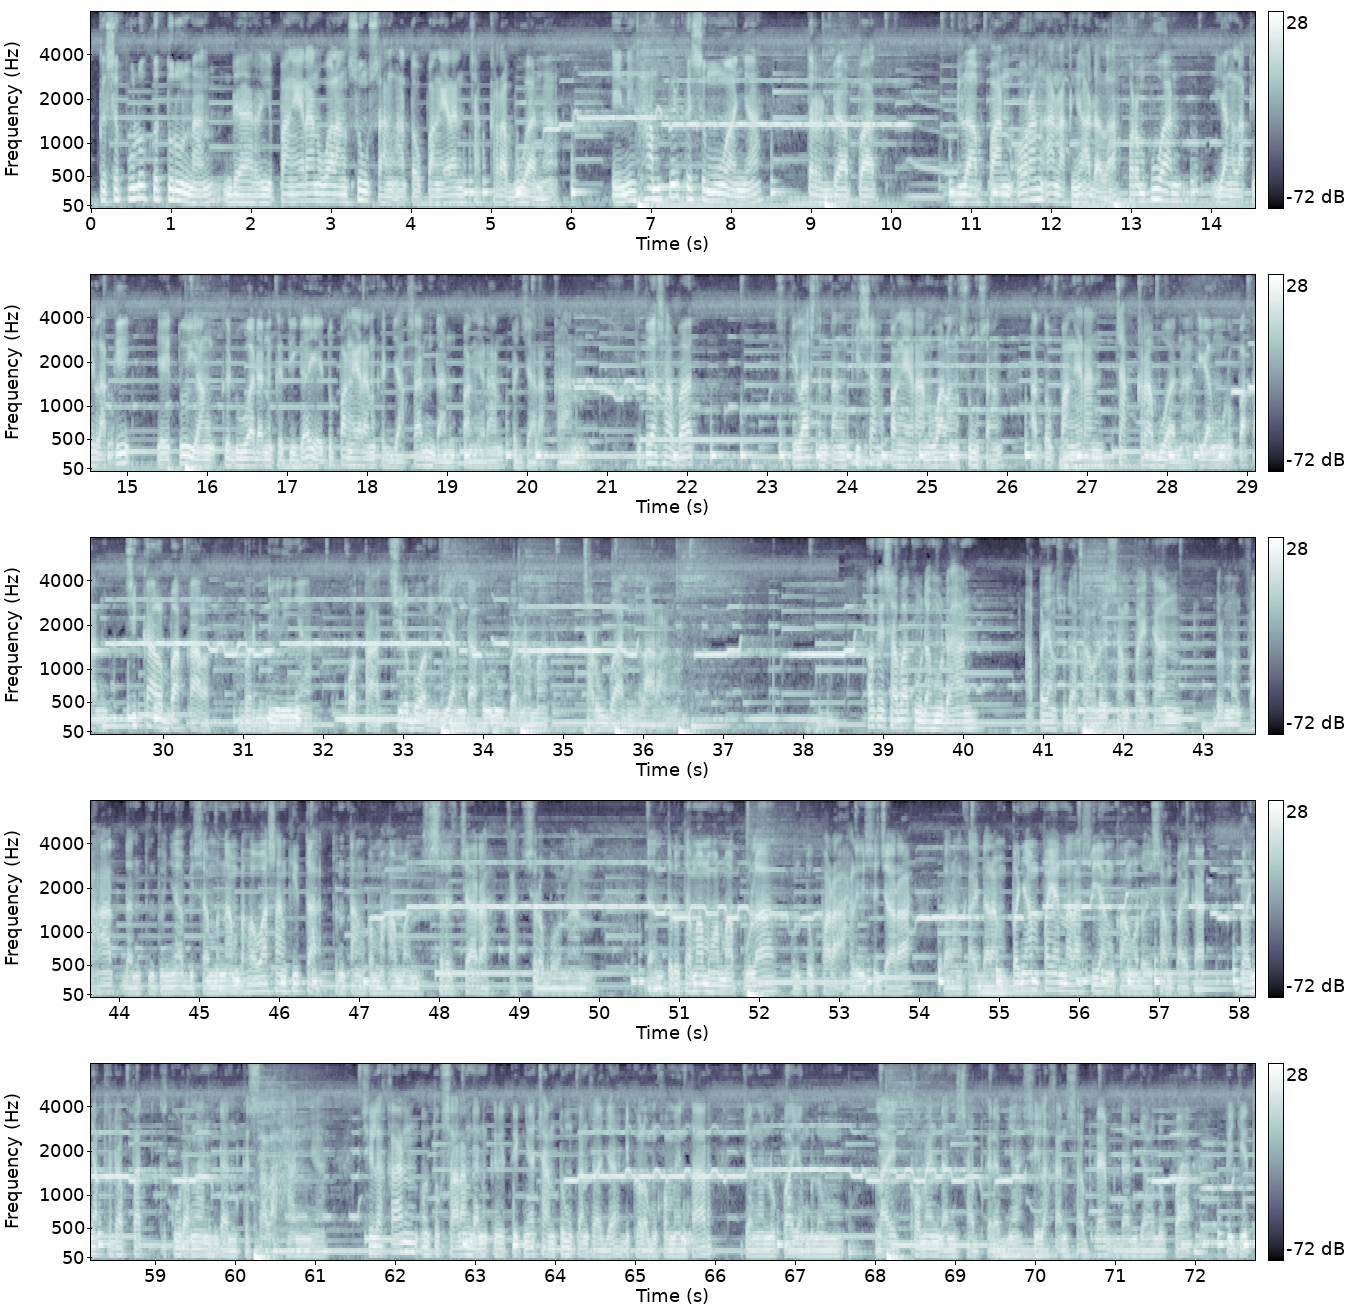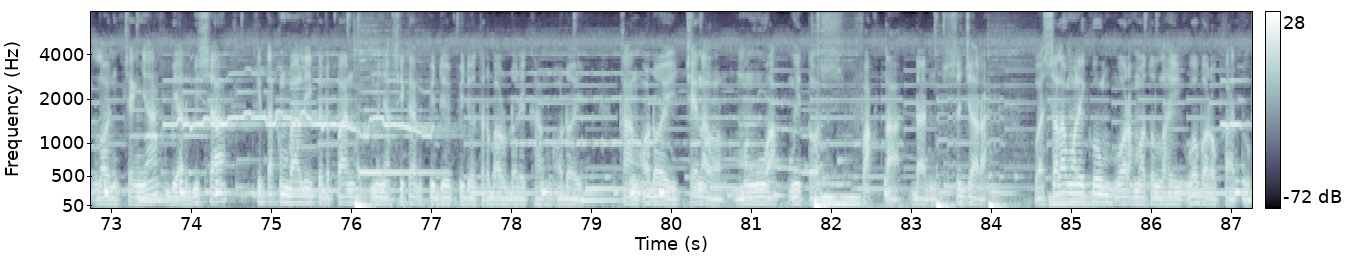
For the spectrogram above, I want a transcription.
Kesepuluh keturunan dari Pangeran Walang Sungsang atau Pangeran Cakrabuana ini hampir kesemuanya terdapat delapan orang anaknya adalah perempuan yang laki-laki yaitu yang kedua dan ketiga yaitu Pangeran Kejaksan dan Pangeran Pejarakan. Itulah sahabat sekilas tentang kisah Pangeran Walang Sungsang atau Pangeran Cakrabuana yang merupakan cikal bakal berdirinya kota Cirebon yang dahulu bernama Caruban Larang. Oke sahabat mudah-mudahan apa yang sudah kau sampaikan bermanfaat dan tentunya bisa menambah wawasan kita tentang pemahaman sejarah Kacirebonan dan terutama mohon maaf pula untuk para ahli sejarah barangkali dalam penyampaian narasi yang Kang Odoy sampaikan banyak terdapat kekurangan dan kesalahannya. Silahkan untuk saran dan kritiknya cantumkan saja di kolom komentar. Jangan lupa yang belum like, komen, dan subscribe-nya silahkan subscribe. Dan jangan lupa pijit loncengnya biar bisa kita kembali ke depan menyaksikan video-video terbaru dari Kang Odoy Kang Odoy channel menguak mitos, fakta, dan sejarah. Wassalamualaikum warahmatullahi wabarakatuh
